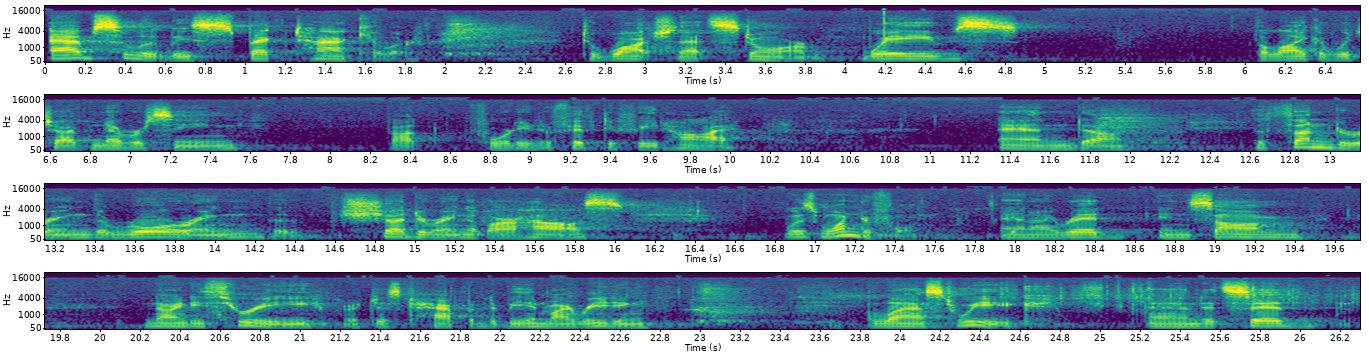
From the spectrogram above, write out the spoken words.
absolutely spectacular to watch that storm. Waves the like of which I've never seen, about 40 to 50 feet high. And uh, the thundering, the roaring, the shuddering of our house was wonderful. And I read in Psalm 93, it just happened to be in my reading last week, and it said,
